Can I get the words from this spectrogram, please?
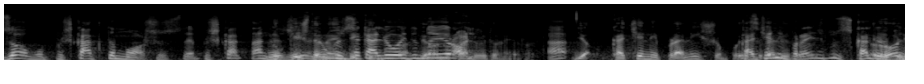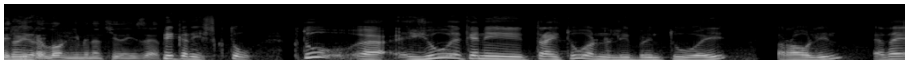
Zogu për shkak të moshës dhe për shkak të angazhimit nuk është se ka luajtur ndonjë rol. Jo, ka qenë i pranishëm, po jo. Ka qenë i pranishëm, s'ka luajtur ndonjë rol. Roli i fillon 1920. Pikërisht këtu. Këtu ju e keni trajtuar në librin tuaj rolin edhe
